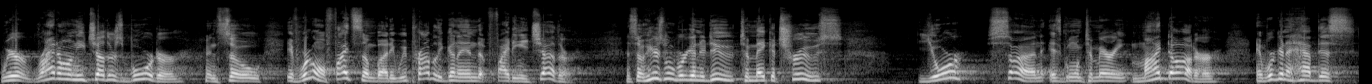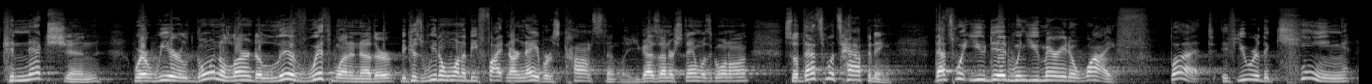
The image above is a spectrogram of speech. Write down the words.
we're right on each other's border. And so if we're going to fight somebody, we're probably going to end up fighting each other. And so here's what we're going to do to make a truce. Your son is going to marry my daughter, and we're going to have this connection where we are going to learn to live with one another because we don't want to be fighting our neighbors constantly. You guys understand what's going on? So that's what's happening. That's what you did when you married a wife. But if you were the king,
